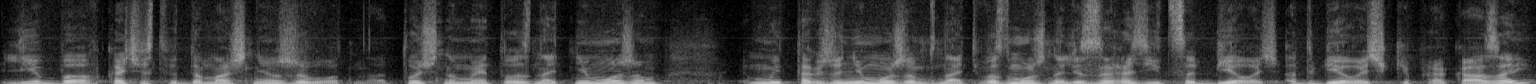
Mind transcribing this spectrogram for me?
либо в качестве домашнего животного. Точно мы этого знать не можем. Мы также не можем знать, возможно ли заразиться белоч, от белочки проказой,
